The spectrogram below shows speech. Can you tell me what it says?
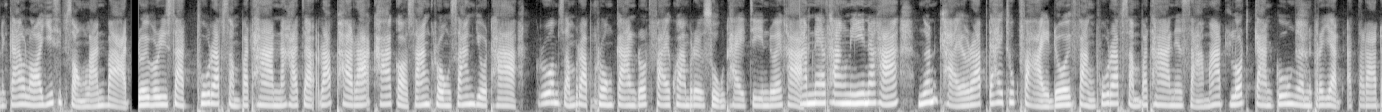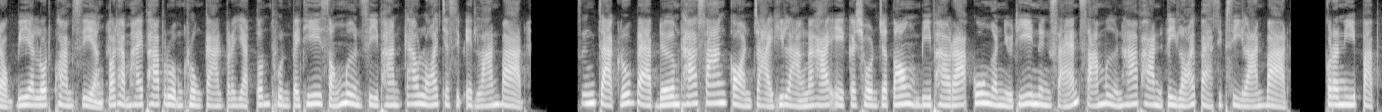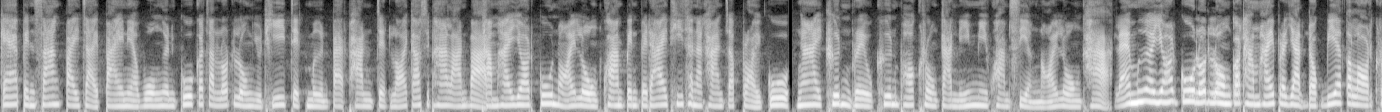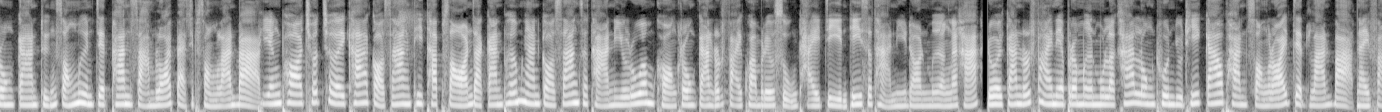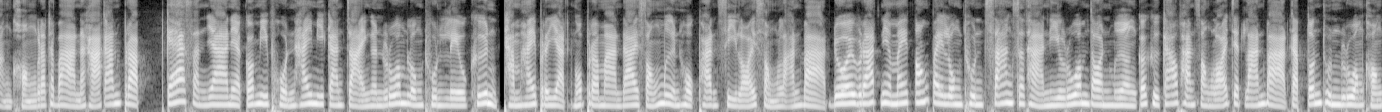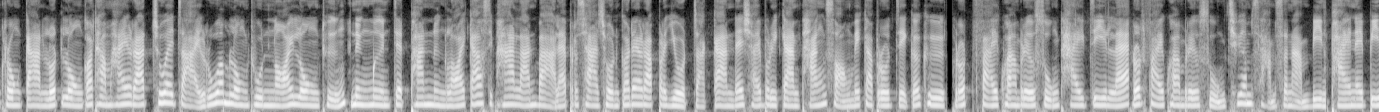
18,922 ล้านบาท โดยบริษัทผู้รับสัมปทานนะคะ จะรับภาระค่าก่อสร้างโครงสร้างโยธา ร่วมสำหรับโครงการรถไฟความเร็วสูงไทยจีนด้วยค่ะตามแนวทางนี้นะคะ เงื่อนไขรับได้ทุกฝ่าย โดยฝั่งผู้รับสัมปทานเนี่ยสามารถลดการกู้เงินประหยัดอัตราดอกเบี้ยลดความเสี่ยง ก็ทำให้ภาพรวมโครงการประหยัดต้นทุนไปที่ 24,971 ล้านบาทซึ่งจากรูปแบบเดิมถ้าสร้างก่อนจ่ายทีหลังนะคะ เอกชนจะต้องมีภาระกู้เงินอยู่ที่ 135,484 ล้านบาท กรณีปรับแก้เป็นสร้างไปจ่ายไปเนี่ยวงเงินกู้ก็จะลดลงอยู่ที่ 78,795 ล้านบาททำให้ยอดกู้น้อยลง ความเป็นไปได้ที่ธนาคารจะปล่อยกู้ง่ายขึ้นเร็วขึ้น เพราะโครงการนี้มีความเสี่ยงน้อยลงค่ะ และเมื่อยอดกู้ลดลงก็ทำให้ประหยัดดอกเบี้ยตลอดโครงการถึง 27,382 ล้านบาท เพียงพอชดเชยค่าก่อสร้างที่ทับซ้อนจากการเพิ่มงานก่อสร้างสถานีร่วมของโครงการรถไฟความเร็วสูงไทยจีนที่สถานีดอนเมืองนะคะ โดยการรถไฟเนี่ยประเมินมูลค่าลงทุนอยู่ที่ 9,207 ล้านบาทในฝั่งของรัฐบาลนะคะ การปรับ แก้สัญญาเนี่ยก็มีผลให้มีการจ่ายเงินร่วมลงทุนเร็วขึ้นทำให้ประหยัดงบประมาณได้ 26,402 ล้านบาท โดยรัฐเนี่ยไม่ต้องไปลงทุนสร้างสถานีร่วมดอนเมืองก็คือ 9,207 ล้านบาท กับต้นทุนรวมของโครงการลดลงก็ทำให้รัฐช่วยจ่ายร่วมลงทุนน้อยลงถึง 17,195 ล้านบาท และประชาชนก็ได้รับประโยชน์จากการได้ใช้บริการทั้ง 2 เมกะโปรเจกต์ก็คือ รถไฟความเร็วสูงไทยจีนและรถไฟความเร็วสูงเชื่อม 3 สนามบิน ภายในปี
